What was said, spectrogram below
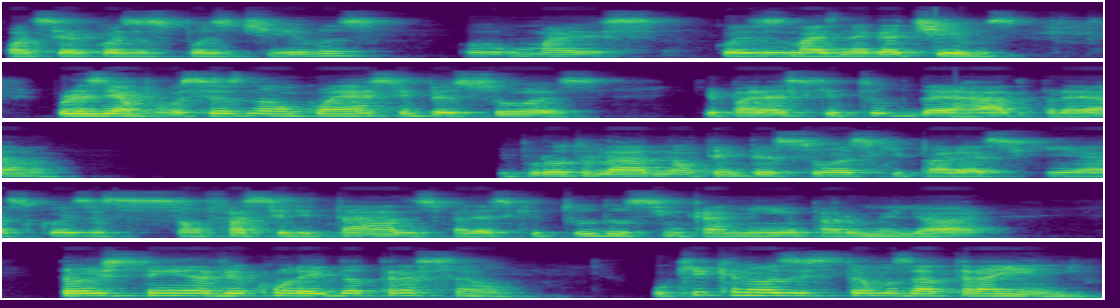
Pode ser coisas positivas ou mais coisas mais negativas. Por exemplo, vocês não conhecem pessoas que parece que tudo dá errado para ela? E por outro lado, não tem pessoas que parece que as coisas são facilitadas, parece que tudo se encaminha para o melhor. Então isso tem a ver com lei da atração. O que que nós estamos atraindo?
